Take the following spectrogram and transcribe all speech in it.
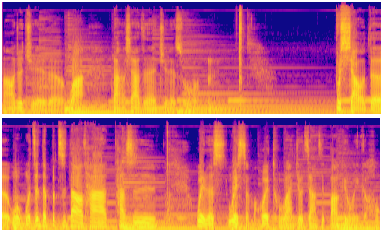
然后就觉得哇，当下真的觉得说嗯，不晓得我我真的不知道他他是。为了为什么会突然就这样子包给我一个红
